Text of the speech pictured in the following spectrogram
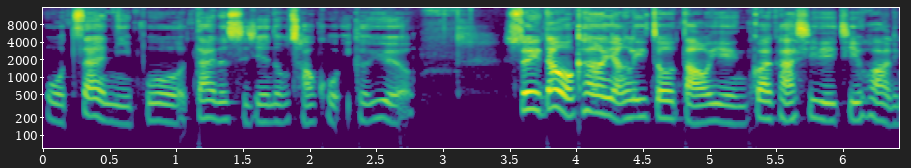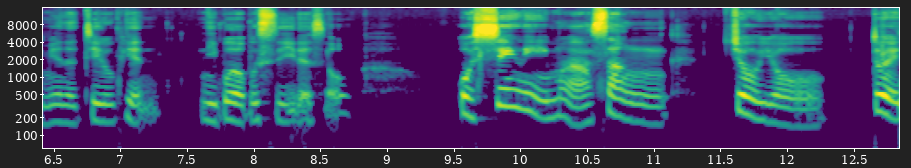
我在尼泊尔待的时间都超过一个月哦。所以当我看到杨立洲导演《怪咖系列计划》里面的纪录片《尼泊尔不思议》的时候，我心里马上就有对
